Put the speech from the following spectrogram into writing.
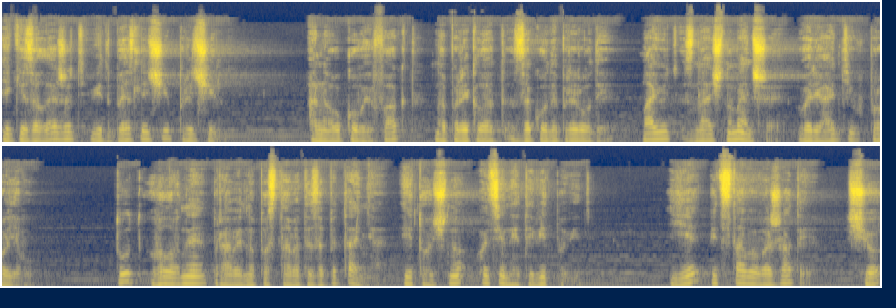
які залежать від безлічі причин. А науковий факт, наприклад, закони природи, мають значно менше варіантів прояву. Тут головне правильно поставити запитання і точно оцінити відповідь. Є підстави вважати, що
